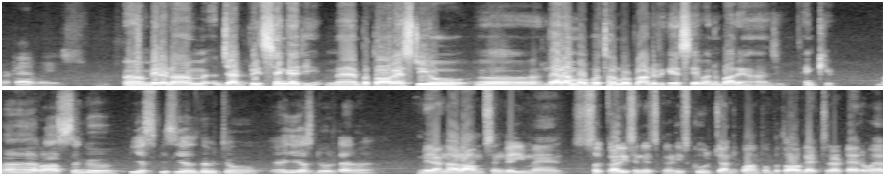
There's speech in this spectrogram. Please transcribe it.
ਰਿਟਾਇਰ ਹੋਇਆ ਜੀ। ਮੇਰਾ ਨਾਮ ਜਗਪ੍ਰੀਤ ਸਿੰਘ ਹੈ ਜੀ। ਮੈਂ ਬਤੌਰ ਐਸਟੀਓ ਲਹਿਰਾ ਮੋਬਾ ਥਰਮਲ ਪਲਾਂਟ ਵਿਖੇ ਸੇਵਾ ਨਿਭਾ ਰਿਹਾ ਹਾਂ ਜੀ। ਥੈਂਕ ਯੂ ਮੈਂ ਰਾਜ ਸਿੰਘ ਪੀਐਸਪੀਸੀਐਲ ਦੇ ਵਿੱਚੋਂ ਐਜ ਐਸਡੀਓ ਰਿਟਾਇਰ ਹੋਇਆ। ਮੇਰਾ ਨਾਮ ਰਾਮ ਸਿੰਘ ਹੈ ਜੀ। ਮੈਂ ਸਰਕਾਰੀ ਸੀਨੀਅਰ ਸੈਕੰਡਰੀ ਸਕੂਲ ਚੰਦਪਾਨ ਤੋਂ ਬਤੌਰ ਲੈਕਚਰਰ ਰਿਟਾਇਰ ਹੋਇਆ।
